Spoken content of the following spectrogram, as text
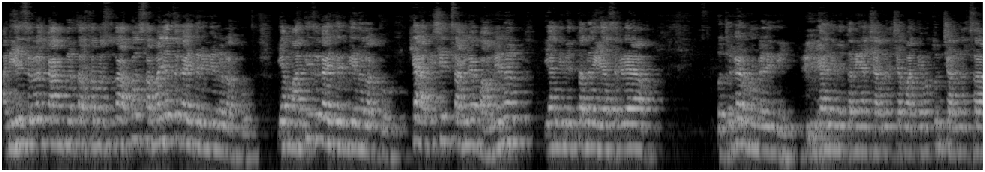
आणि हे सगळं काम करत असताना सुद्धा आपण समाजाचं काहीतरी देणं लागतो. या मातीचं काहीतरी देणं लागतो. ह्या अतिशय चांगल्या भावनेनं या निमित्तानं या सगळ्या पत्रकार मंडळींनी या निमित्ताने या चॅनलच्या माध्यमातून चॅनलचा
